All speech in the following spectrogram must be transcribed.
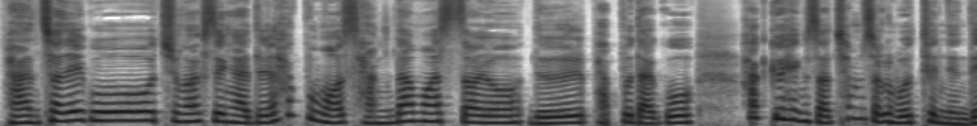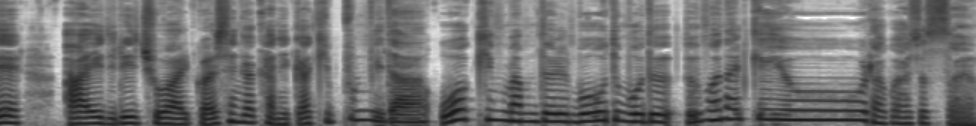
반찬 내고 중학생 아들 학부모 상담 왔어요. 늘 바쁘다고 학교 행사 참석을 못 했는데 아이들이 좋아할 걸 생각하니까 기쁩니다. 워킹맘들 모두 모두 응원할게요. 라고 하셨어요.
